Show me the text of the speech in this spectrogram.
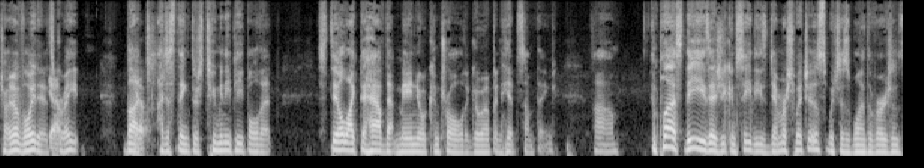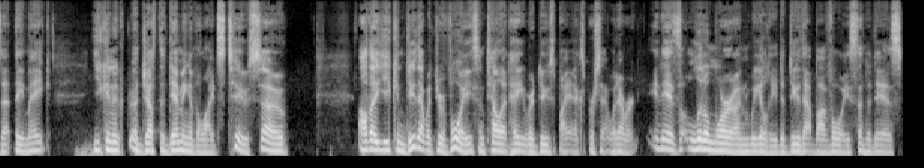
Try to avoid it. It's Yeah. great. But i just think there's too many people that still like to have that manual control to go up and hit something. Um, and plus these as you can see these dimmer switches which is one of the versions that they make you can adjust the dimming of the lights too. So although you can do that with your voice and tell it, hey, reduce by X percent, whatever. It is a little more unwieldy to do that by voice than it is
